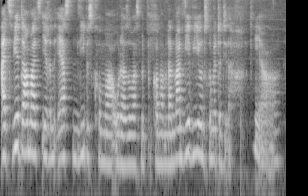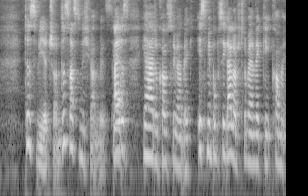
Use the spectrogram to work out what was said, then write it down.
als wir damals ihren ersten Liebeskummer oder sowas mitbekommen haben, dann waren wir wie unsere Mütter, die, ach, ja, das wird schon. Das, was du nicht hören willst. Ja. All das, ja, du kommst drüber hinweg. Ist mir bums egal, ob ich drüber hinweg komme.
